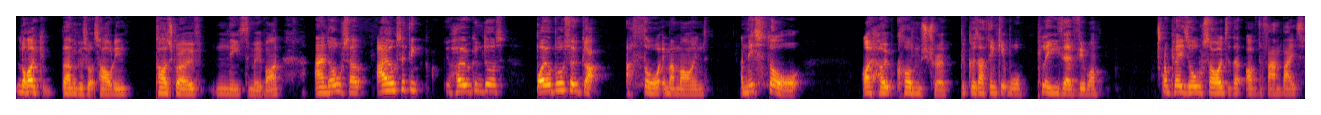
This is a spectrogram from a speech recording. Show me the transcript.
like Birmingham's what's holding, Cosgrove needs to move on, and also I also think Hogan does, but I've also got a thought in my mind, and this thought I hope comes true because I think it will please everyone, and please all sides of the of the fan base.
